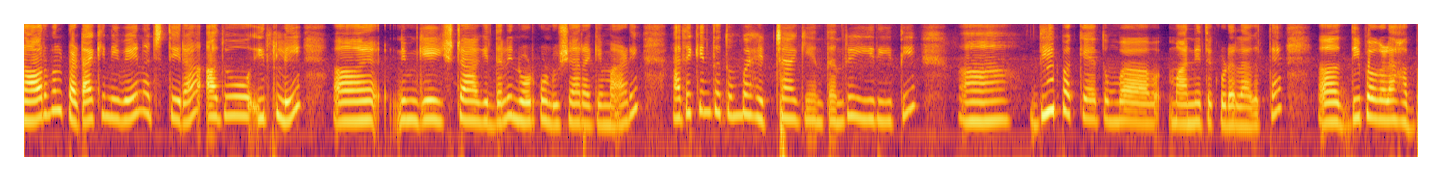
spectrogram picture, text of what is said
ನಾರ್ಮಲ್ ಪಟಾಕಿ ನೀವೇನು ಹಚ್ತೀರಾ, ಅದು ಇರಲಿ ನಿಮಗೆ ಇಷ್ಟ ಆಗಿದ್ದಲ್ಲಿ ನೋಡ್ಕೊಂಡು ಹುಷಾರಾಗಿ ಮಾಡಿ, ಅದಕ್ಕಿಂತ ತುಂಬ ಹೆಚ್ಚಾಗಿ ಅಂತಂದರೆ ಈ ರೀತಿ ದೀಪಕ್ಕೆ ತುಂಬ ಮಾನ್ಯತೆ ಕೊಡಲಾಗುತ್ತೆ. ದೀಪಗಳ ಹಬ್ಬ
